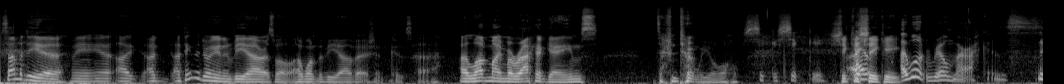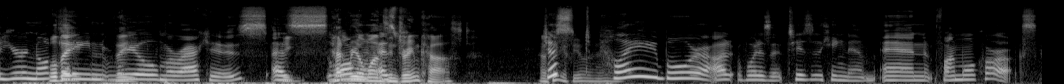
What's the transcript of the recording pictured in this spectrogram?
Samba de. Uh, I mean, I, I I think they're doing it in VR as well. I want the VR version because uh, I love my Maraca games. Don't, don't we all? Shiki shiki. Shiki I, shiki. I want real maracas. You're not Well, getting they- real maracas as had long real ones as in Dreamcast. I Just you- yeah. play more. Uh, what is it? Tears of the Kingdom, and find more Koroks.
